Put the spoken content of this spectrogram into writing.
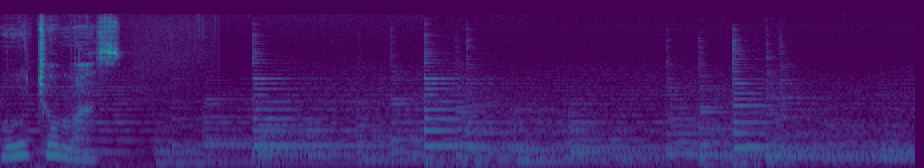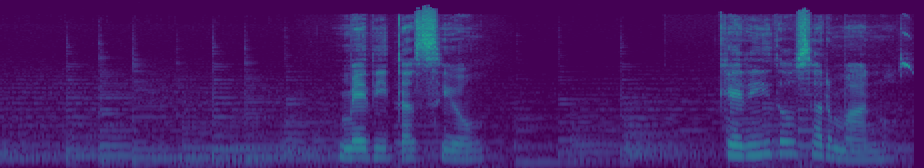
mucho más. Meditación Queridos hermanos,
